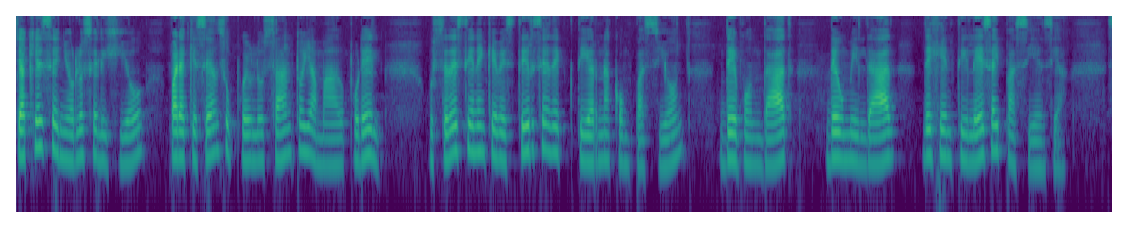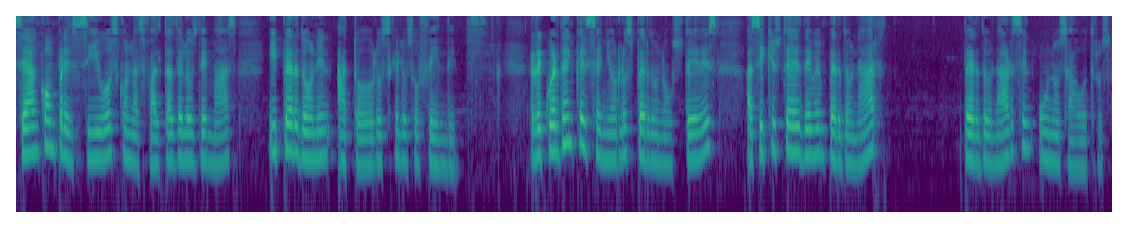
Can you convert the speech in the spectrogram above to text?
ya que el Señor los eligió para que sean su pueblo santo y amado por Él Ustedes tienen que vestirse de tierna compasión, de bondad, de humildad, de gentileza y paciencia. Sean comprensivos con las faltas de los demás y perdonen a todos los que los ofenden. Recuerden que el Señor los perdonó a ustedes, así que ustedes deben perdonar, perdonarse unos a otros.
